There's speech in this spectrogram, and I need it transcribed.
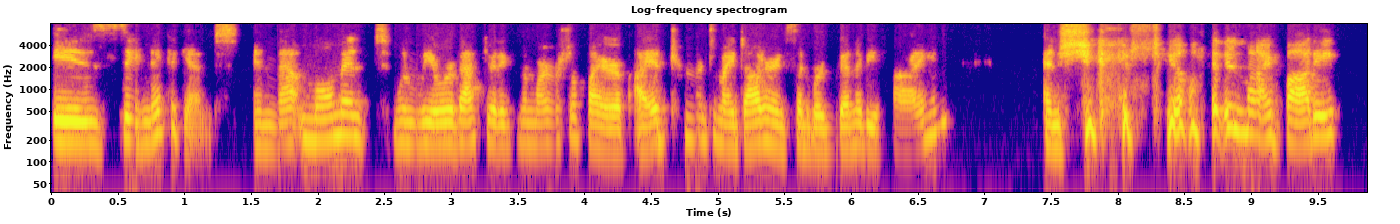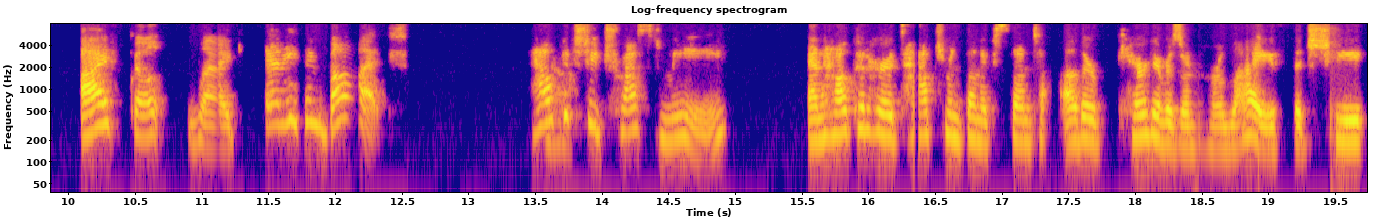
is significant. In that moment when we were evacuating from the Marshall Fire, if I had turned to my daughter and said, We're going to be fine, and she could feel that in my body, I felt like anything but. How yeah. could she trust me? And how could her attachment then extend to other caregivers in her life that she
